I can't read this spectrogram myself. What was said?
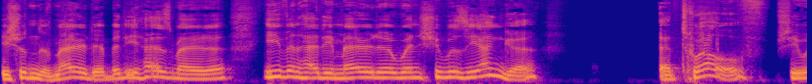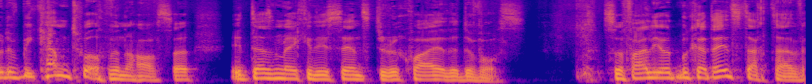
He shouldn't have married her, but he has married her. Even had he married her when she was younger, at 12, she would have become 12 and a half. So it doesn't make any sense to require the divorce. So Faliot Mukadet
